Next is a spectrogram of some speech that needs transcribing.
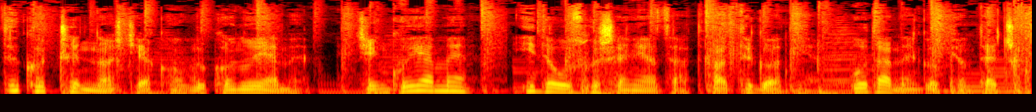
tylko czynność, jaką wykonujemy. Dziękujemy i do usłyszenia za dwa tygodnie. Udanego piąteczku.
